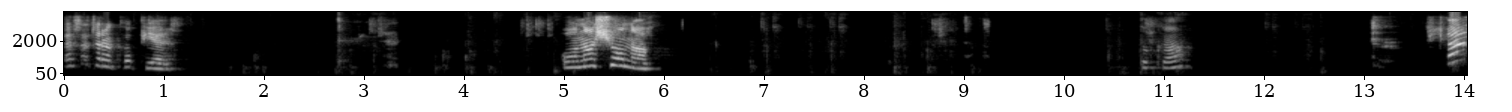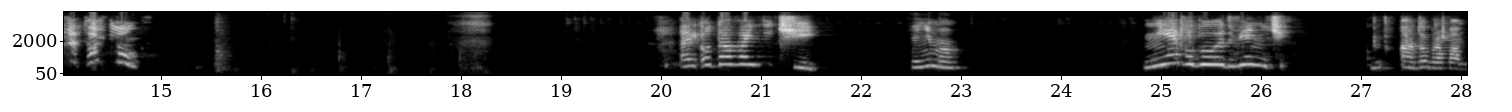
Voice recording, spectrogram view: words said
Ja sobie teraz kopię. O, nasiona. Dobra. Pająk! Ej, oddawaj nici. Ja nie mam. Nie, bo były dwie nici. A, dobra, mam.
